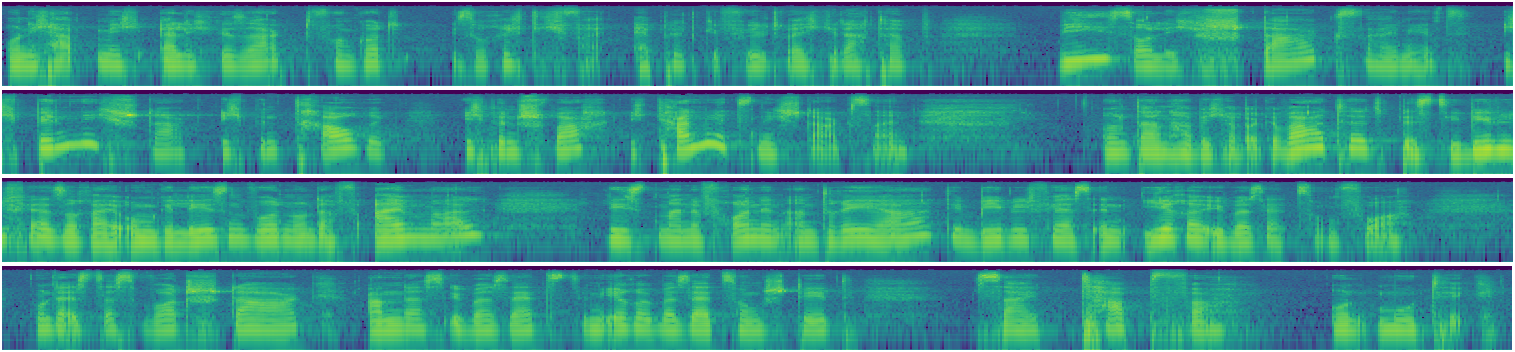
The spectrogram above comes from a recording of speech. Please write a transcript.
Und ich habe mich ehrlich gesagt von Gott so richtig veräppelt gefühlt, weil ich gedacht habe, wie soll ich stark sein jetzt? Ich bin nicht stark, ich bin traurig, ich bin schwach, ich kann jetzt nicht stark sein. Und dann habe ich aber gewartet, bis die Bibelverserei umgelesen wurden und auf einmal liest meine Freundin Andrea den Bibelvers in ihrer Übersetzung vor. Und da ist das Wort stark anders übersetzt. In ihrer Übersetzung steht, sei tapfer und mutig.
